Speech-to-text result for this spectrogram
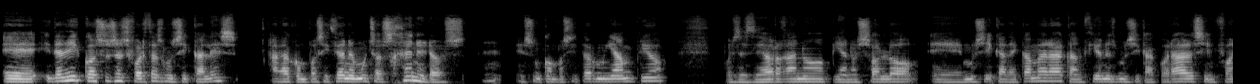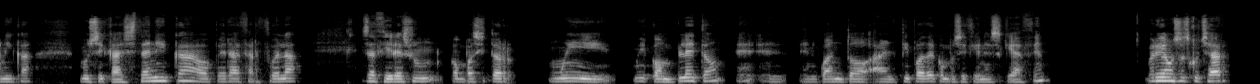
y dedicó sus esfuerzos musicales a la composición en muchos géneros. Es un compositor muy amplio, pues desde órgano, piano solo, música de cámara, canciones, música coral, sinfónica, música escénica, ópera, zarzuela. Es decir, es un compositor muy, muy completo ¿eh? en, cuanto al tipo de composiciones que hace. Podríamos escuchar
